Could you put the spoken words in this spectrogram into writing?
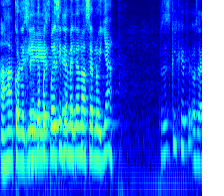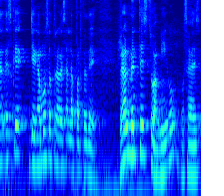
Ajá, con el Sí, cliente pues es puedes simplemente el- no hacerlo y ya. Pues es que el jefe, o sea, es que llegamos otra vez a la parte de, ¿realmente es tu amigo? O sea, es,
